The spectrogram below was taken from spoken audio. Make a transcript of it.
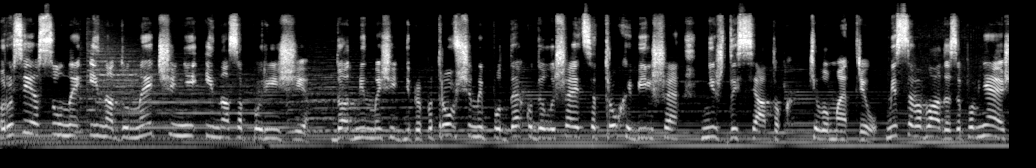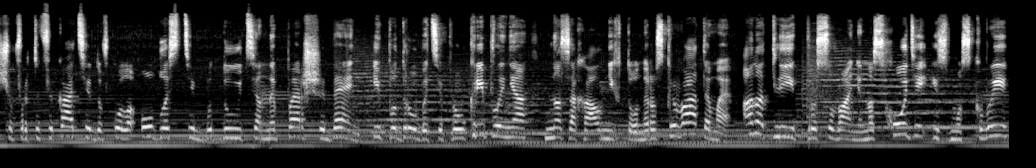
Росія суне і на Донеччині, і на Запоріжжі. До адмінмежі Дніпропетровщини подекуди лишається трохи більше ніж десяток кілометрів. Місцева влада запевняє, що фортифікації довкола області будуються не перший день, і подробиці про укріплення на загал ніхто не розкриватиме. А на тлі просування на сході із Москви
